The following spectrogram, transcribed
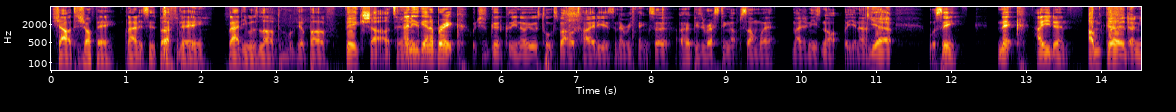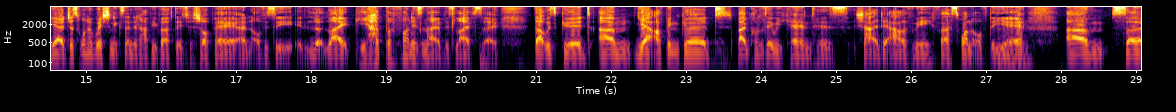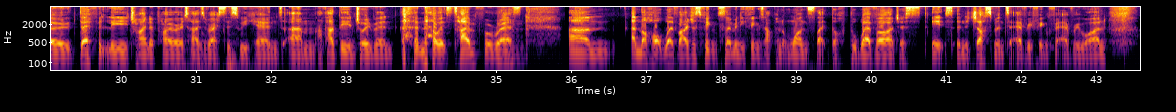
shout out to Shoppe. Glad it's his birthday. Definitely. Glad he was loved and all the above. Big shout out to him. And he's getting a break, which is good because you know he always talks about how tired he is and everything. So I hope he's resting up somewhere. Imagine he's not, but you know, yeah, we'll see. Nick, how you doing? I'm good. And yeah, just want to wish an extended happy birthday to Shoppe. And obviously, it looked like he had the funniest night of his life. So that was good. Um, yeah, I've been good. Bank holiday weekend has shattered it out of me. First one of the year. Um, so definitely trying to prioritize rest this weekend. Um, I've had the enjoyment. now it's time for rest. Um, and the hot weather, I just think so many things happen at once. Like the the weather, just it's an adjustment to everything for everyone.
